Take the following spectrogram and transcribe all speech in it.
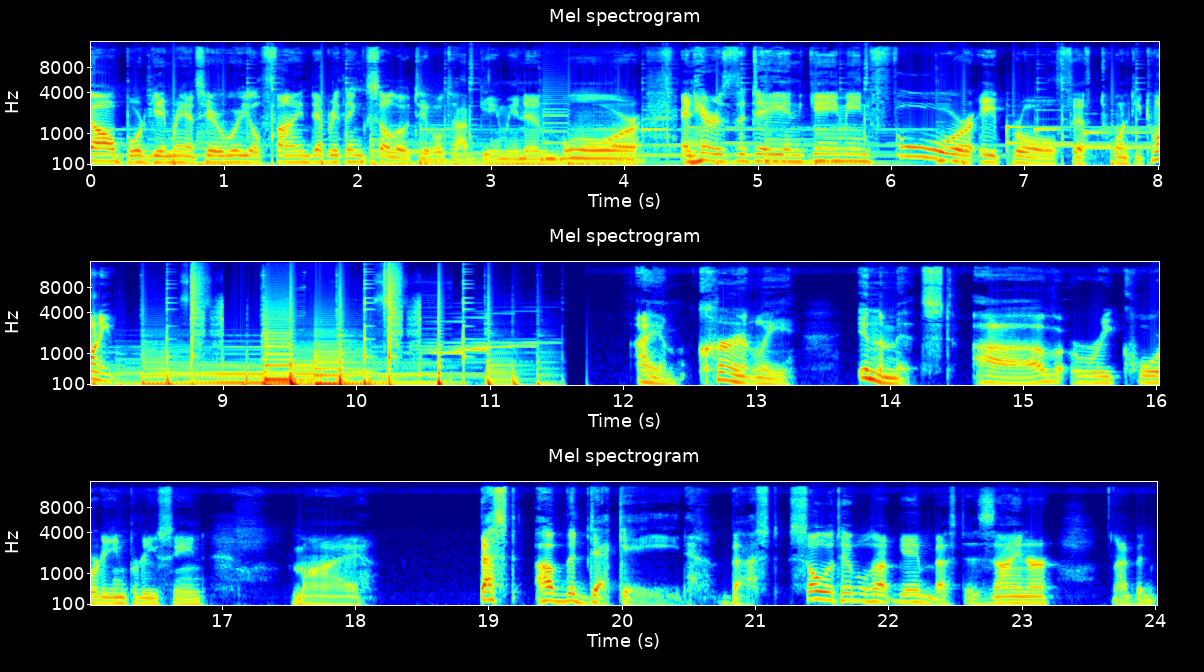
all, Board Game Rants here, where you'll find everything solo tabletop gaming and more. And here is the day in gaming for April 5th, 2020. I am currently in the midst of recording, producing my best of the decade. Best solo tabletop game, best designer. I've been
